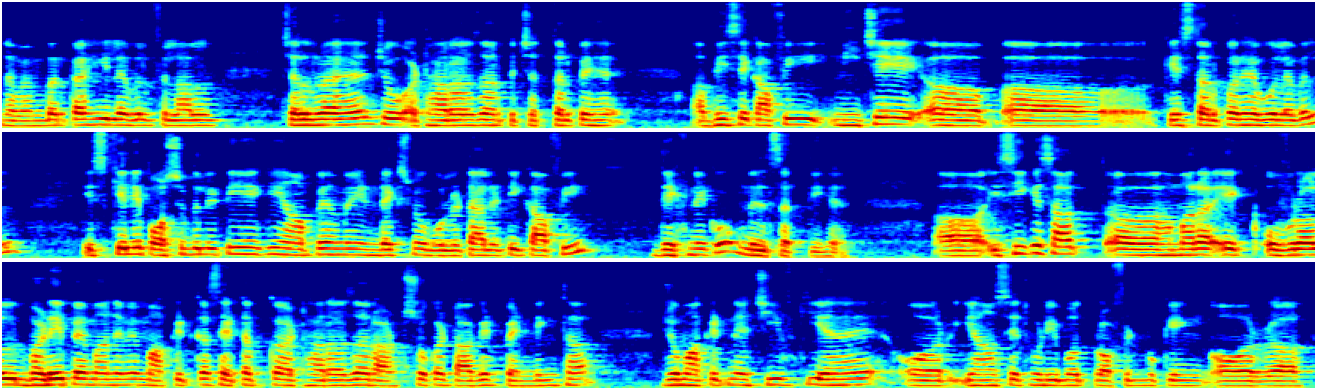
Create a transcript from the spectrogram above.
नवंबर का ही लेवल फ़िलहाल चल रहा है जो अठारह पे है। अभी से काफ़ी नीचे आ, आ, के स्तर पर है वो लेवल इसके लिए पॉसिबिलिटी है कि यहाँ पे हमें इंडेक्स में वोलेटालिटी काफ़ी देखने को मिल सकती है। इसी के साथ हमारा एक ओवरऑल बड़े पैमाने में मार्केट का सेटअप का 18,800 का टारगेट पेंडिंग था जो मार्केट ने अचीव किया है और यहाँ से थोड़ी बहुत प्रॉफिट बुकिंग और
